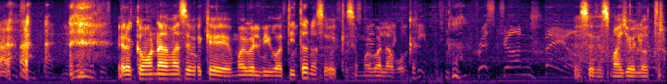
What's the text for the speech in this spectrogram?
Pero como nada más se ve que mueve el bigotito, no se ve que se mueva la boca. Ya se desmayó el otro.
